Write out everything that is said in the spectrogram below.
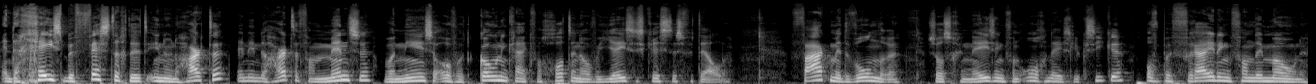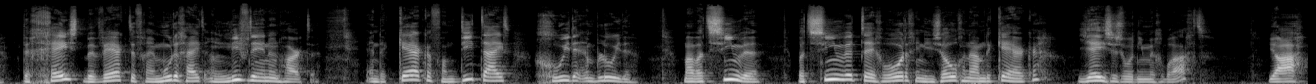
En de geest bevestigde het in hun harten en in de harten van mensen wanneer ze over het koninkrijk van God en over Jezus Christus vertelden. Vaak met wonderen, zoals genezing van ongeneeslijk zieken of bevrijding van demonen. De geest bewerkte vrijmoedigheid en liefde in hun harten. En de kerken van die tijd groeiden en bloeiden. Maar wat zien we? Wat zien we tegenwoordig in die zogenaamde kerken? Jezus wordt niet meer gebracht. Ja,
